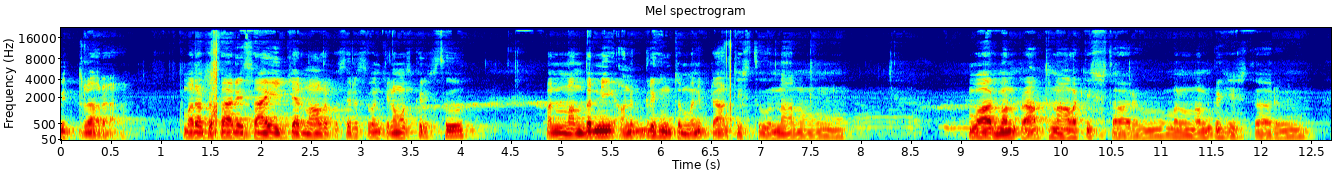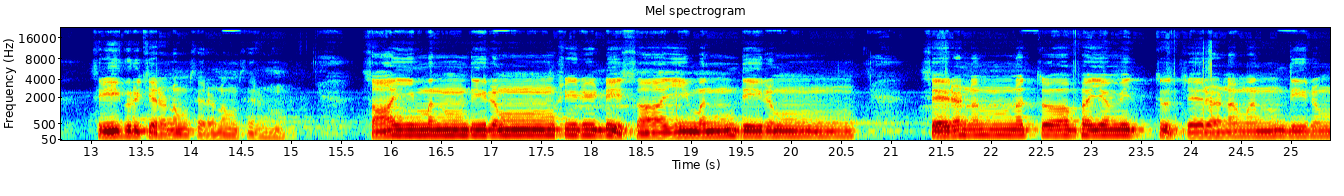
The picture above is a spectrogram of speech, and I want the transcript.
మిత్రులారా మరొకసారి సాయి చరణాలకు శిరస్సు వంచి నమస్కరిస్తూ మనందరినీ అనుగ్రహించమని ప్రార్థిస్తూ ఉన్నాను. వారు మన ప్రార్థన ఆలకిస్తారు మనల్ని అనుగ్రహిస్తారు. శ్రీ గురు చరణం శరణం శరణం. సాయి మందిరం షిరిడి సాయి మందిరం. శరణన్నతో అభయమిచ్చు చరణ మందిరం.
